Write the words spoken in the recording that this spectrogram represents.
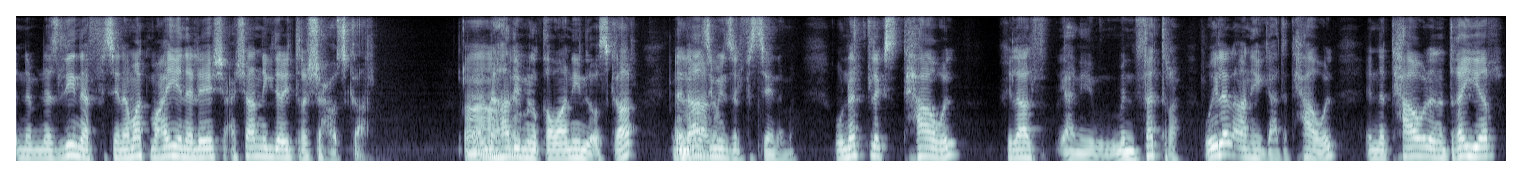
إن منزلينه في سينمات معينة ليش؟ عشان يقدر يترشح أوسكار. آه لأن هذه. من القوانين الأوسكار لازم. ينزل في السينما. ونتفلكس تحاول خلال يعني من فترة وإلى الآن هي قاعدة تحاول إن تحاول إن تغير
